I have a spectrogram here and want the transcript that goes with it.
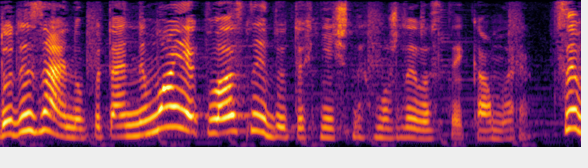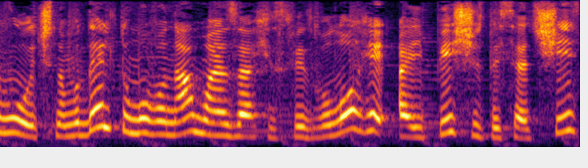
До дизайну питань немає, як власне і до технічних можливостей камери. Це вулична модель, тому вона має захист від вологи IP66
